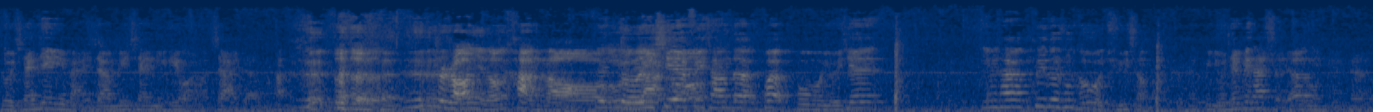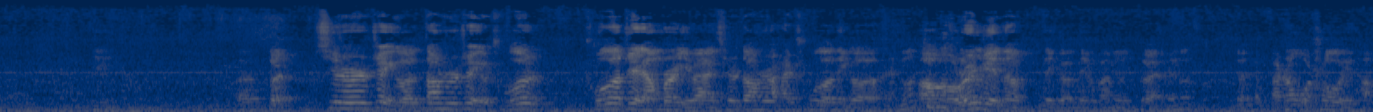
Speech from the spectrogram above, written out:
有钱建议买一张，没钱你可以网上下一张。对对对，至少你能看到 有一些非常的不不不，有一些，因为它规则书都有取舍嘛，就是有些被它舍掉的东西。嗯，呃，对，其实这个当时这个除了除了这两本以外，其实当时还出了那个很多呃 Origin 的那个那个版本，对对，反正我收了一套。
